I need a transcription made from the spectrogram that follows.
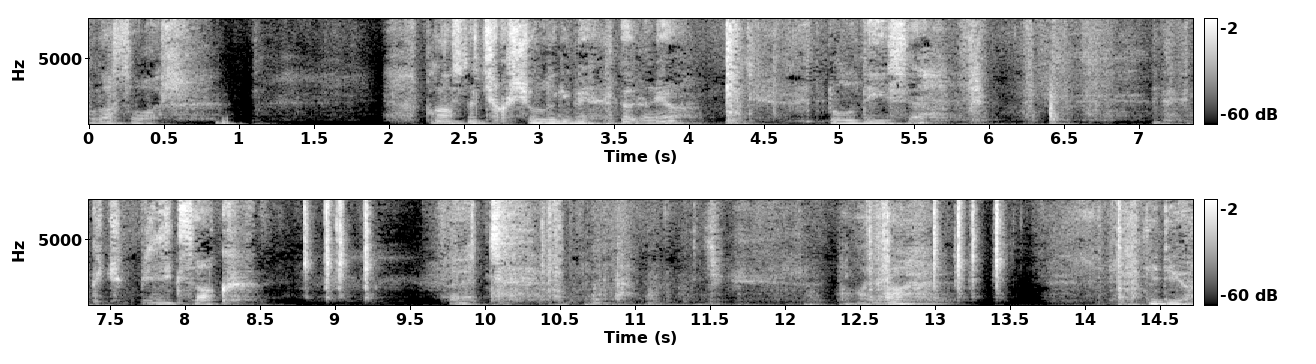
burası var. Burası da çıkış yolu gibi görünüyor. Dolu değilse. Küçük bir zikzak. Evet. Hala gidiyor.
